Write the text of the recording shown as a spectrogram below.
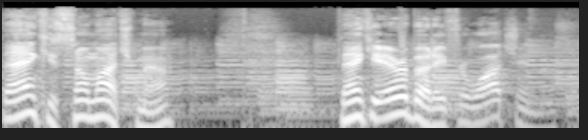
Thank you so much, man. Thank you, everybody, for watching this.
